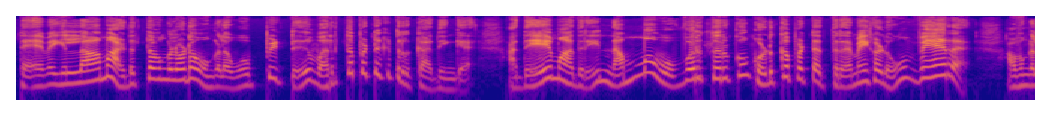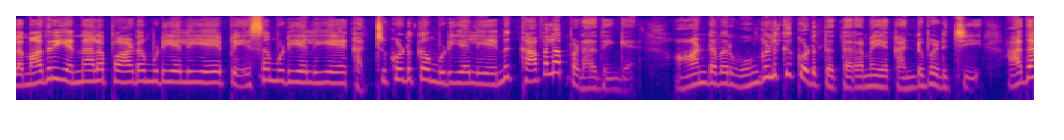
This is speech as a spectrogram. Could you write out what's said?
தேவையில்லாமல் அடுத்தவங்களோட உங்களை ஒப்பிட்டு வருத்தப்பட்டுக்கிட்டு இருக்காதீங்க. அதே மாதிரி நம்ம ஒவ்வொருத்தருக்கும் கொடுக்கப்பட்ட திறமைகளும் வேற. அவங்கள மாதிரி என்னால பாட முடியலையே பேச முடியலையே கற்றுக் கொடுக்க முடியலையேன்னு கவலைப்படாதீங்க. ஆண்டவர் உங்களுக்கு கொடுத்த திறமையை கண்டுபிடிச்சு அதை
